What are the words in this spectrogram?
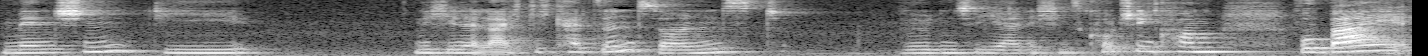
Menschen, die nicht in der Leichtigkeit sind, sonst würden sie ja nicht ins Coaching kommen. Wobei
